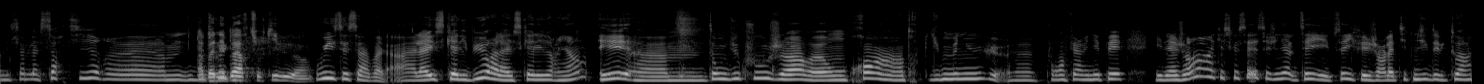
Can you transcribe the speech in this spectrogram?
on essaie de la sortir euh, du Ah bah, n'est pas Arthur qui veut. Hein. Oui, c'est ça, voilà. À la Excalibur, à la Excalibur-rien. Et euh, donc du coup, genre, euh, on prend un truc du menu euh, pour en faire une épée. Et il est genre, ah, qu'est-ce que c'est? C'est génial. Tu sais, il- il fait genre la petite musique de victoire.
